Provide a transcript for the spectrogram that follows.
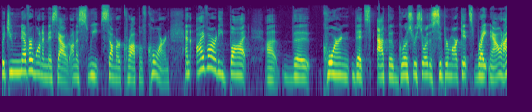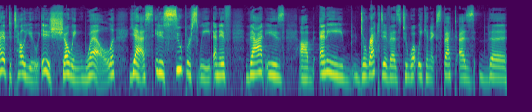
but you never want to miss out on a sweet summer crop of corn. And I've already bought uh, the corn that's at the grocery store, the supermarkets right now. And I have to tell you, it is showing well. Yes, it is super sweet. And if that is uh, any directive as to what we can expect as the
